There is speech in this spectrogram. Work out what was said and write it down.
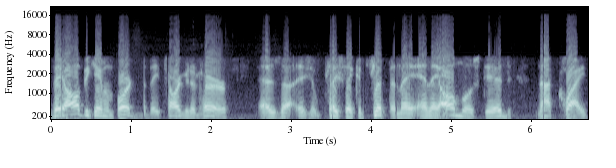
They all became important, but they targeted her as, as a place they could flip, and they and they almost did not quite.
